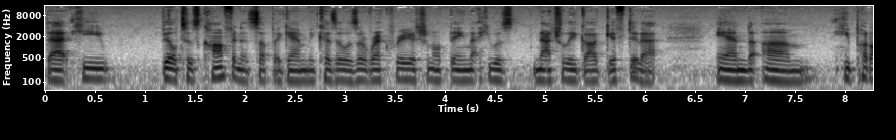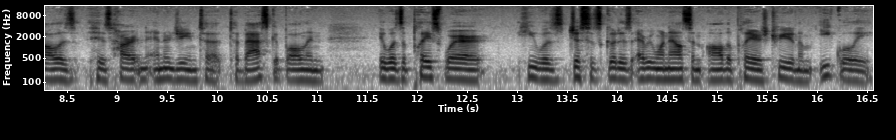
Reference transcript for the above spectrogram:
that he built his confidence up again because it was a recreational thing that he was naturally God gifted at, and um, he put all his his heart and energy into to basketball, and it was a place where he was just as good as everyone else, and all the players treated him equally,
